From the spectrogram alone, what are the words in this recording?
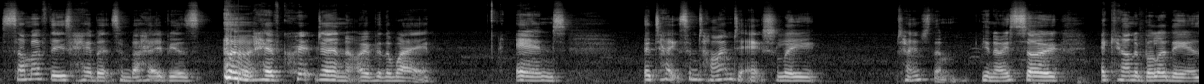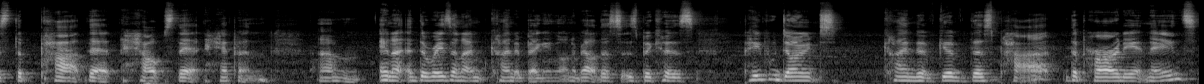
some of these habits and behaviors have crept in over the way. And it takes some time to actually change them, you know. So, accountability is the part that helps that happen. Um, and I, the reason I'm kind of banging on about this is because people don't kind of give this part the priority it needs.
